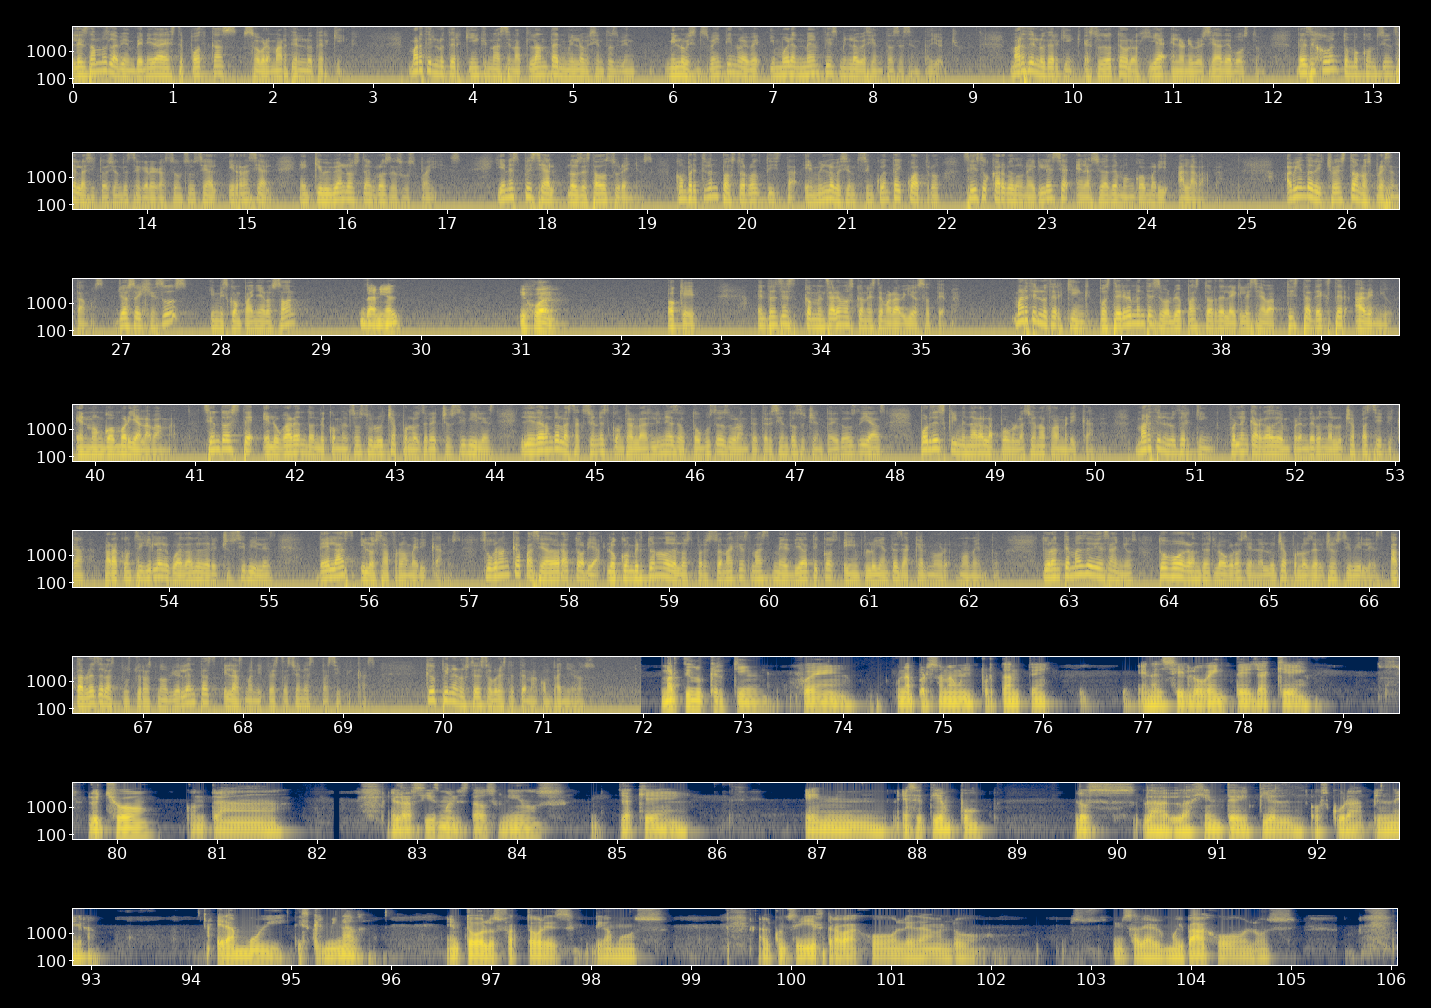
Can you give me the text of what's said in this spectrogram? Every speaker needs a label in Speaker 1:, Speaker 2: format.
Speaker 1: Les damos la bienvenida a este podcast sobre Martin Luther King. Martin Luther King nace en Atlanta en 1929 y muere en Memphis en 1968. Martin Luther King estudió teología en la Universidad de Boston. Desde joven tomó conciencia de la situación de segregación social y racial en que vivían los negros de sus países, y en especial los de estados sureños. Convertido en pastor bautista en 1954, se hizo cargo de una iglesia en la ciudad de Montgomery, Alabama. Habiendo dicho esto, nos presentamos. Yo soy Jesús y mis compañeros son...
Speaker 2: Daniel.
Speaker 3: Y Juan.
Speaker 1: Ok, entonces comenzaremos con este maravilloso tema. Martin Luther King posteriormente se volvió pastor de la iglesia baptista Dexter Avenue en Montgomery, Alabama, siendo este el lugar en donde comenzó su lucha por los derechos civiles, liderando las acciones contra las líneas de autobuses durante 382 días por discriminar a la población afroamericana. Martin Luther King fue el encargado de emprender una lucha pacífica para conseguir la igualdad de derechos civiles de las y los afroamericanos. Su gran capacidad oratoria lo convirtió en uno de los personajes más mediáticos e influyentes de aquel momento. Durante más de 10 años tuvo grandes logros en la lucha por los derechos civiles a través de las posturas no violentas y las manifestaciones pacíficas. ¿Qué opinan ustedes sobre este tema, compañeros?
Speaker 2: Martin Luther King fue una persona muy importante en el siglo XX, ya que luchó contra el racismo en Estados Unidos, ya que en ese tiempo los, la, la, gente de piel oscura, piel negra, era muy discriminada en todos los factores, digamos, al conseguir trabajo le daban lo, un salario muy bajo, los,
